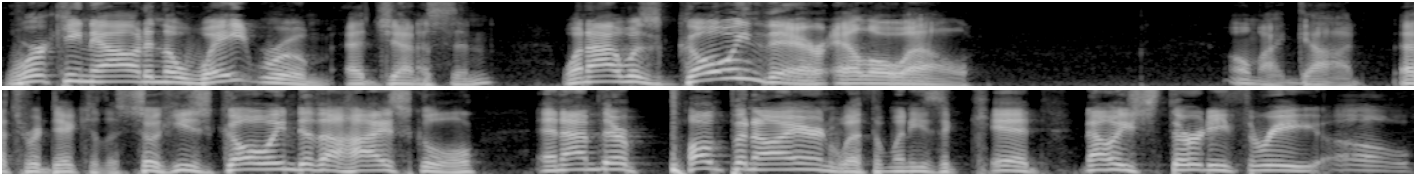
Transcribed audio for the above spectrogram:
working out in the weight room at Jenison when I was going there. LOL. Oh my God, that's ridiculous. So he's going to the high school, and I'm there pumping iron with him when he's a kid. Now he's 33. Oh,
